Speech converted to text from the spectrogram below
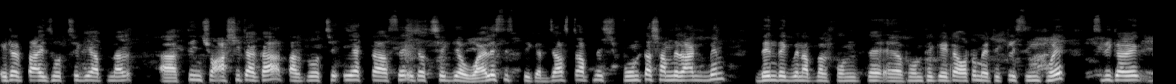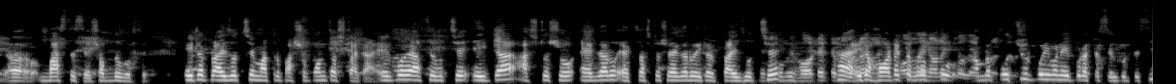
এটার প্রাইস হচ্ছে গিয়ে আপনার তিনশো আশি টাকা। তারপর হচ্ছে এই একটা আছে এটা হচ্ছে গিয়ে ওয়্যারলেস স্পিকার জাস্ট আপনি ফোনটা সামনে রাখবেন দেন দেখবেন আপনার ফোন ফোন থেকে এটা অটোমেটিকলি সিঙ্ক হয়ে স্পিকারে বাঁচতেছে শব্দ করছে। এটা প্রাইস হচ্ছে মাত্র পাঁচশো পঞ্চাশ টাকা। এরপরে আছে হচ্ছে এইটা আটশোশো এগারো একশো এগারো এটার প্রাইস হচ্ছে হ্যাঁ এটা হট একটা আমরা প্রচুর পরিমাণে এই প্রোডাক্টটা সেল করতেছি।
